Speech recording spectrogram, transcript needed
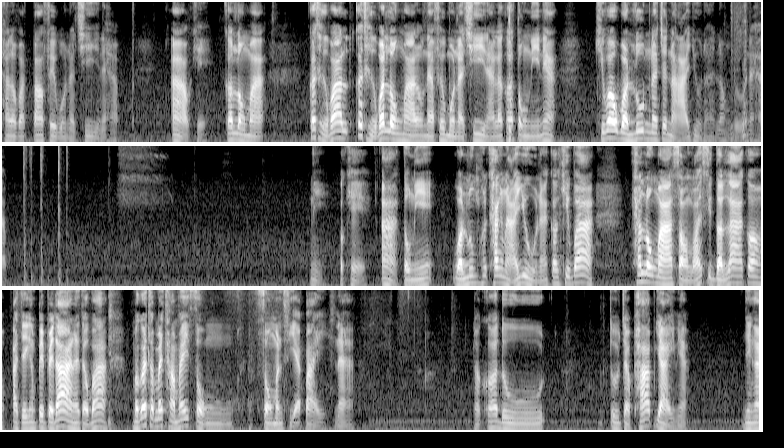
ทารวัดเป้าเฟโบนัชชีนะครับ อ่าโอเค ก็ลงมา ก็ถือว่าก็ถือว่าลงมาตรงแนวเฟโบนัชชีนะ แล้วก็ตรงนี้เนี่ย คิดว่าวอลลุ่มน่าจะหนาอยู่นะ ลองดูนะครับ นี่โอเค อ่า ตรงนี้วอลลุ่มค่อนข้างหนาอยู่นะ ก็คิดว่าถ้าลงมา 210 ดอลลาร์ก็อาจจะยังเป็นไปได้นะ แต่ว่ามันก็จะไม่ทำให้ทรงทรงมันเสียไปนะ แล้วก็ดูดูจากภาพใหญ่เนี่ย ยังไง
